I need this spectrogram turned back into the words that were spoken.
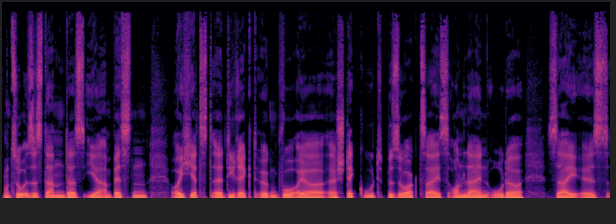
Und so ist es dann, dass ihr am besten euch jetzt äh, direkt irgendwo euer äh, Steckgut besorgt, sei es online oder sei es äh,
